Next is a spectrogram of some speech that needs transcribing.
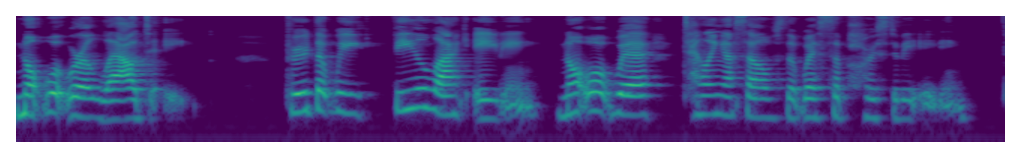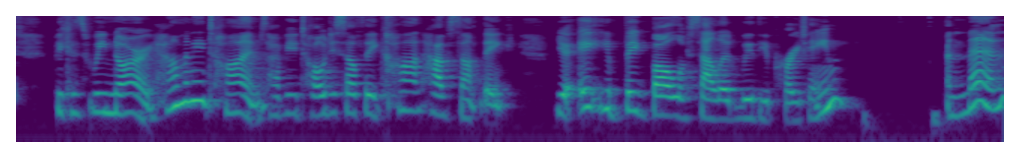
not what we're allowed to eat. Food that we feel like eating, not what we're telling ourselves that we're supposed to be eating. Because we know how many times have you told yourself that you can't have something? You eat your big bowl of salad with your protein, and then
